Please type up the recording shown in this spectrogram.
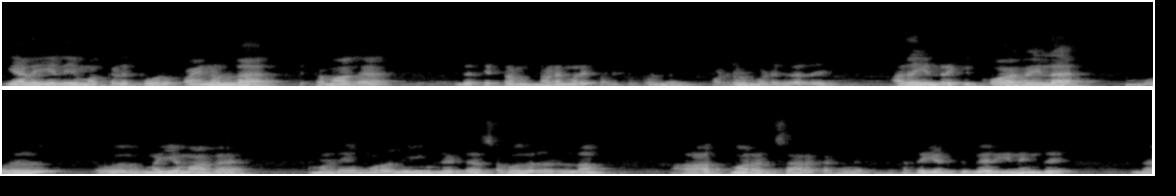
ஏழை எளிய மக்களுக்கு ஒரு பயனுள்ள திட்டமாக இந்த திட்டம் நடைமுறைப்படுத்தி கொண்டு படுத்தப்படுகிறது. அதை இன்றைக்கு கோவையில் ஒரு மையமாக நம்மளுடைய முரளி உள்ளிட்ட சகோதரர்கள் எல்லாம் ஆத்மா ரக்ஷா அறக்கட்டளை கிட்டத்தட்ட எட்டு பேர் இணைந்து இந்த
